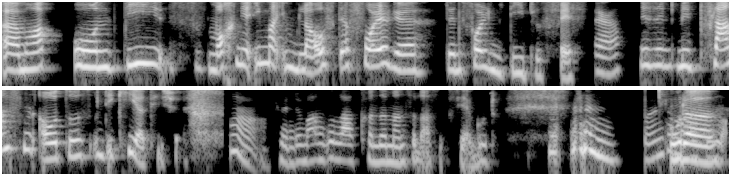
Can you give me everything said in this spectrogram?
ähm, habe. Und die machen ja immer im Lauf der Folge den Folgentitel fest. Ja. Mit, mit Pflanzen, Autos und Ikea-Tische. Hm, könnte man so lassen. Konnte man so lassen. Sehr gut. Oder.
